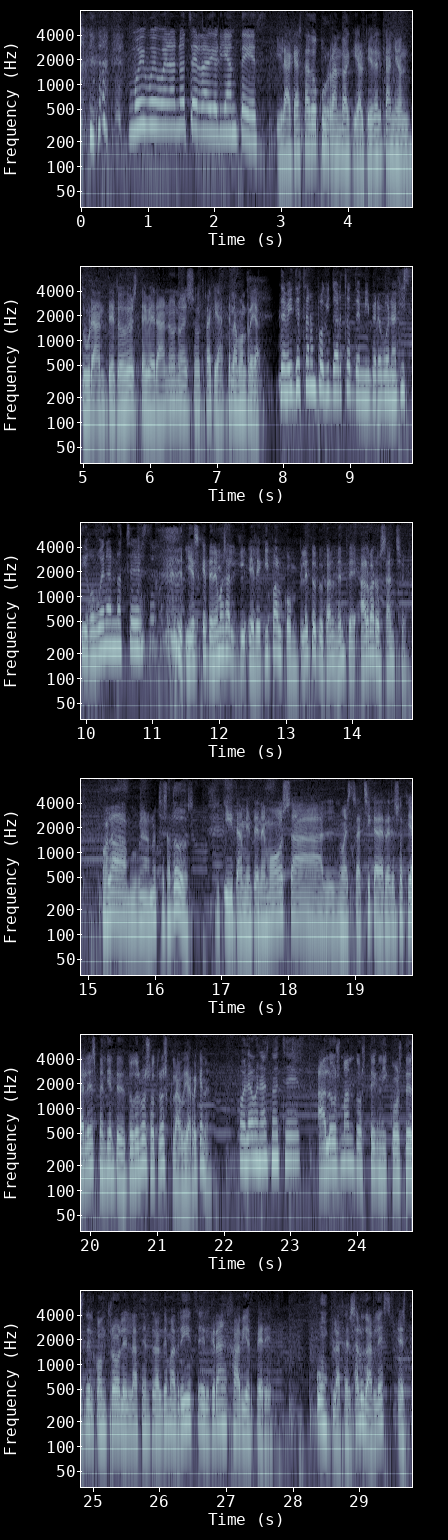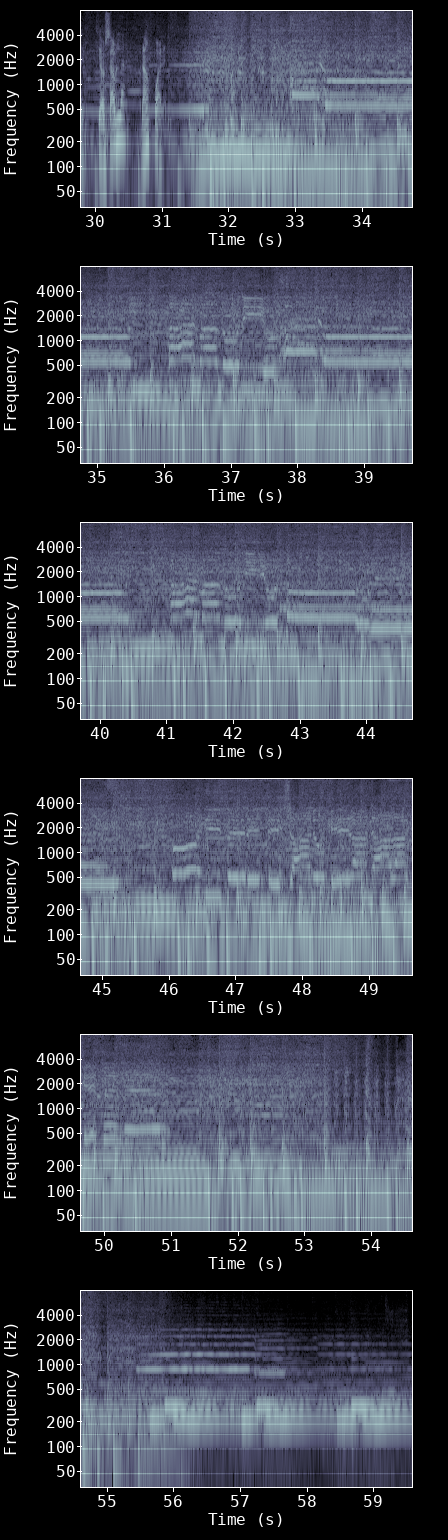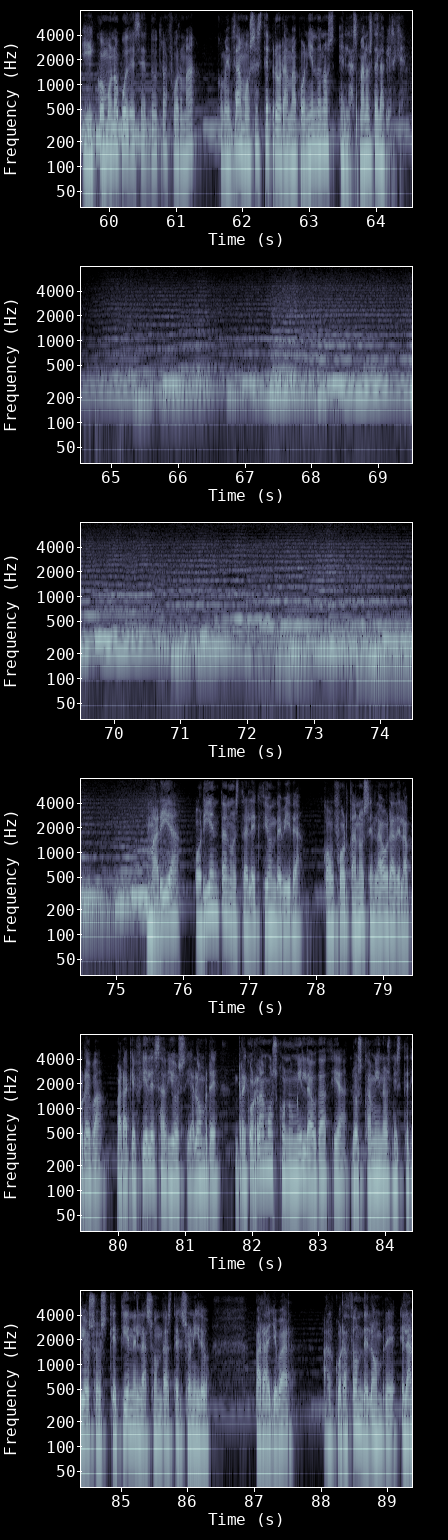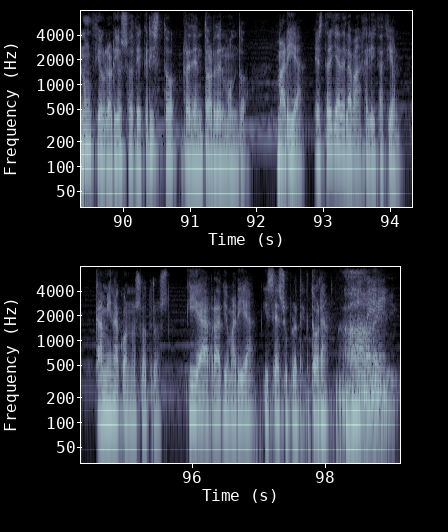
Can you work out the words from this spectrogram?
Muy, muy buenas noches, Radio Liantes. Y la que ha estado currando aquí al pie del cañón durante todo este verano no es otra que Ángela Monreal. Debéis de estar un poquito hartos de mí, pero bueno, aquí sigo. Buenas noches. Y es que tenemos al- el equipo al completo totalmente. Álvaro Sancho. Hola, muy buenas noches a todos. Y también tenemos a nuestra chica de redes sociales pendiente de todos vosotros, Claudia Requena. Hola, buenas noches. A los mandos técnicos desde el control en la central de Madrid, el gran Javier Pérez. Un placer saludarles, este que os habla, Fran Juárez. Y como no puede ser de otra forma, comenzamos este programa poniéndonos en las manos de la Virgen. María, orienta nuestra elección de vida, confórtanos en la hora de la prueba, para que fieles a Dios y al hombre, recorramos con humilde audacia los caminos misteriosos que tienen las ondas del sonido, para llevar al corazón del hombre el anuncio glorioso de Cristo, Redentor del mundo. María, estrella de la evangelización, camina con nosotros, guía a Radio María y sé su protectora. Amén.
